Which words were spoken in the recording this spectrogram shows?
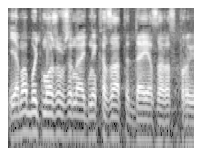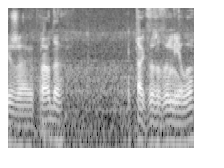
Я, мабуть, можу вже навіть не казати, де я зараз проїжджаю, правда? І так зрозуміло.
